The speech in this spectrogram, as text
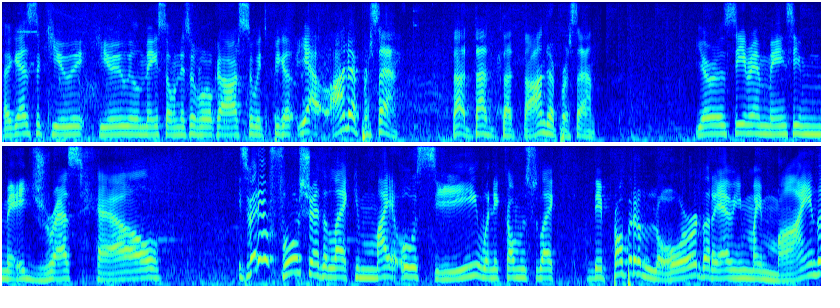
I guess the Q Q will make some necessary cards so it's because yeah, hundred percent. That that that hundred percent. Your OC remains in mage dress hell. It's very unfortunate that like my OC when it comes to like the proper lore that I have in my mind.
